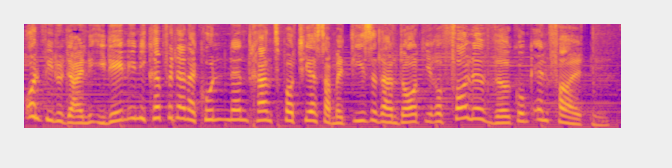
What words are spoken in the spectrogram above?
und wie du deine Ideen in die Köpfe deiner Kunden transportierst, damit diese dann dort ihre volle Wirkung entfalten.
